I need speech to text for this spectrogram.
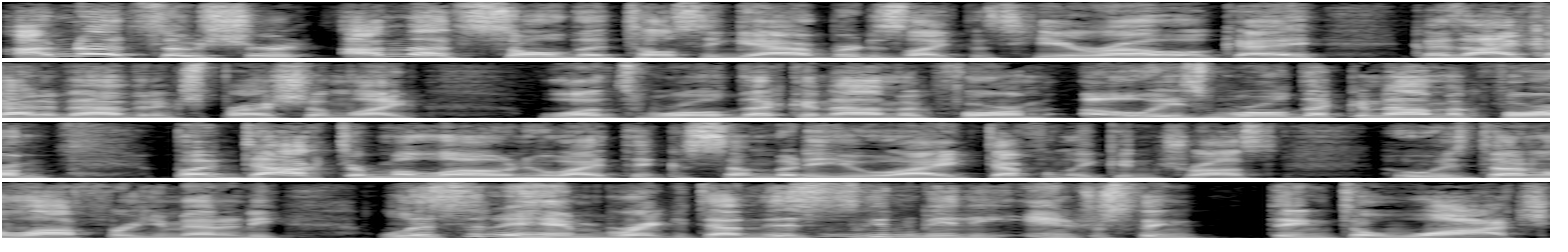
I'm not so sure. I'm not sold that Tulsi Gabbard is like this hero, okay? Because I kind of have an expression like once World Economic Forum, always World Economic Forum. But Dr. Malone, who I think is somebody who I definitely can trust, who has done a lot for humanity, listen to him break it down. This is going to be the interesting thing to watch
